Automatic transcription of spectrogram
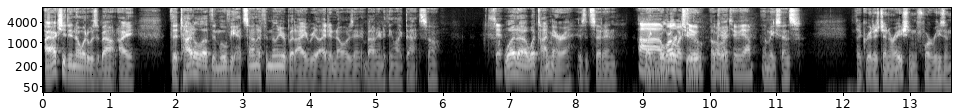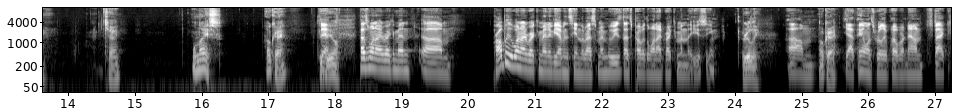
I actually didn't know what it was about. I the title of the movie had sounded familiar, but I really I didn't know it was about anything like that. So, yeah. what uh, what time era is it set in? Uh, World, War II. World Okay, War II, yeah. that makes sense. The Greatest Generation for a reason. Okay. Well, nice. Okay. Good Yeah. deal. That's one I'd recommend. Um, probably the one I'd recommend if you haven't seen the rest of my movies. That's probably the one I'd recommend that you see. Really. Um, Okay. yeah, I think that one's really well renowned. In fact,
